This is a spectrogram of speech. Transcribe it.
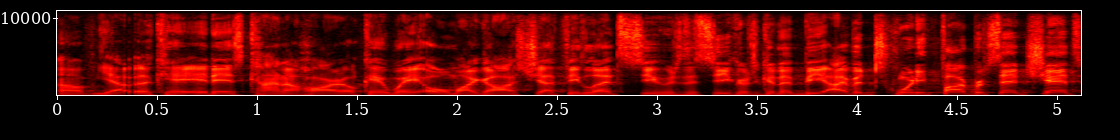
Oh, yeah. Okay, it is kind of hard. Okay, wait. Oh my gosh, Jeffy. Let's see who's the seeker's gonna be. I have a 25% chance.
